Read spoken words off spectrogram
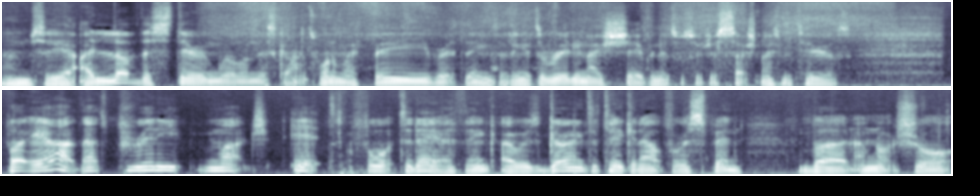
Um, so yeah, I love the steering wheel on this car. It's one of my favorite things. I think it's a really nice shape and it's also just such nice materials. But yeah, that's pretty much it for today, I think. I was going to take it out for a spin, but I'm not sure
